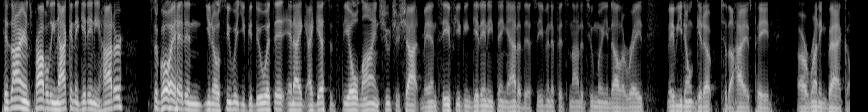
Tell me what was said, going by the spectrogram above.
his iron's probably not going to get any hotter so go ahead and you know see what you could do with it. And I, I, guess it's the old line: shoot your shot, man. See if you can get anything out of this, even if it's not a two million dollar raise. Maybe you don't get up to the highest paid uh, running back on,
